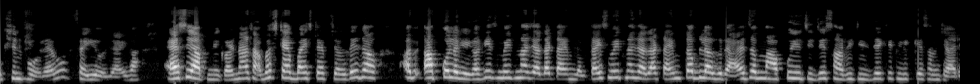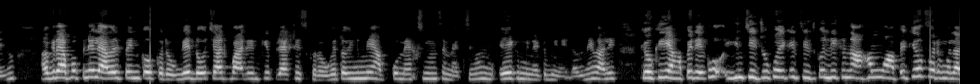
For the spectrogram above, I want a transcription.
ऑप्शन फोर है वो सही हो जाएगा ऐसे आपने करना था बस स्टेप बाय स्टेप चलते जाओ अब आपको लगेगा कि इसमें इतना ज्यादा टाइम लगता है इसमें इतना ज्यादा टाइम तब लग रहा है जब मैं आपको ये चीजें सारी चीजें के क्लिक के समझा रही हूँ अगर आप अपने लेवल पे इनको करोगे दो चार बार इनकी प्रैक्टिस करोगे तो इनमें आपको मैक्सिमम से मैक्सिमम एक मिनट भी नहीं लगने वाली क्योंकि यहाँ पे देखो इन चीजों को एक एक चीज को लिखना हम वहाँ पे क्यों फॉर्मूला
